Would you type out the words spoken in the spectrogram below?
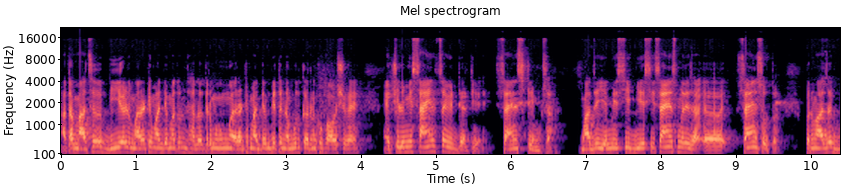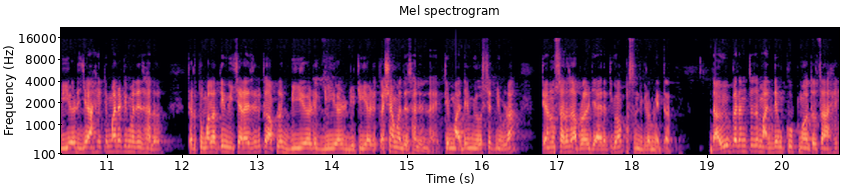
आता माझं बी एड मराठी माध्यमातून झालं तर मग मराठी माध्यम तिथं नमूद करणं खूप आवश्यक आहे. ॲक्च्युली मी सायन्सचा विद्यार्थी आहे सायन्स स्ट्रीमचा माझं M S C B S C सायन्समध्ये जा सायन्स होतं. पण माझं बी एड जे आहे ते मराठीमध्ये झालं. तर तुम्हाला ते विचारायचं की तो आपलं B Ed D Ed D T Ed कशामध्ये झालेलं आहे? ते माध्यम व्यवस्थित निवडा. त्यानुसारच आपल्याला जाहिराती किंवा पसंतीक्रम येतात. दहावीपर्यंतचं माध्यम खूप महत्त्वाचं आहे.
